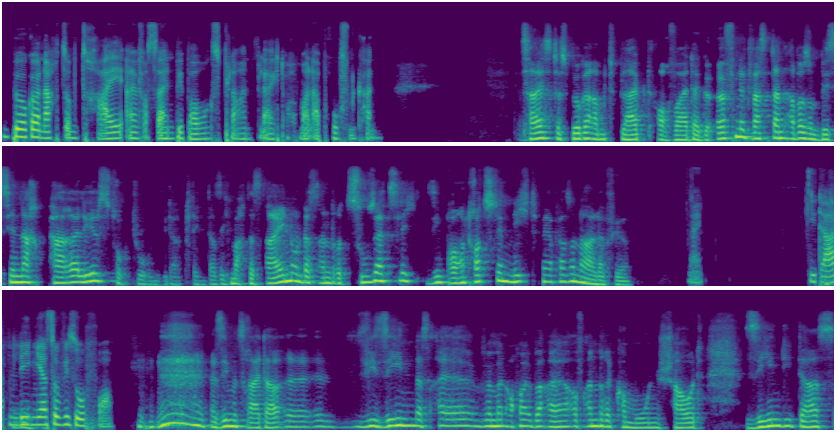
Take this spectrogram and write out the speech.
Bürger nachts um drei einfach seinen Bebauungsplan vielleicht auch mal abrufen kann. Das heißt, das Bürgeramt bleibt auch weiter geöffnet, was dann aber so ein bisschen nach Parallelstrukturen wieder klingt. Also ich mache das eine und das andere zusätzlich. Sie brauchen trotzdem nicht mehr Personal dafür. Die Daten liegen ja sowieso vor. Herr Siemensreiter, äh, wie sehen das, äh, wenn man auch mal über, äh, auf andere Kommunen schaut, sehen die das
